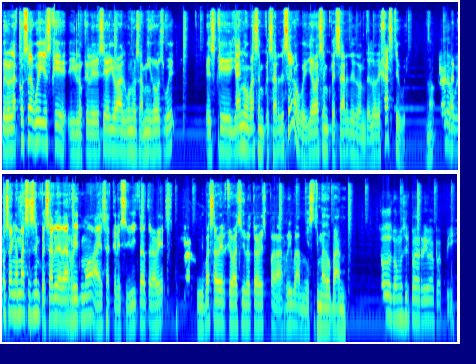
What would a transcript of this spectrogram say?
Pero la cosa, güey, es que, y lo que le decía yo a algunos amigos, güey, es que ya no vas a empezar de cero, güey, ya vas a empezar de donde lo dejaste, güey, ¿no? Claro, la cosa nada más es empezarle a dar ritmo a esa crecidita otra vez. Y vas a ver que vas a ir otra vez para arriba, mi estimado Bam. Todos vamos a ir para arriba, papi.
